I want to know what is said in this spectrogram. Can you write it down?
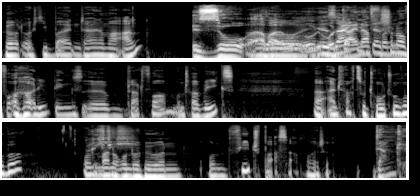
Hört euch die beiden Teile mal an. So, aber Also, und, ihr seid ja schon auf eurer Lieblingsplattform unterwegs. Äh, einfach zu Toto rüber und mal eine Richtig. Runde hören und viel Spaß haben heute. Danke.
